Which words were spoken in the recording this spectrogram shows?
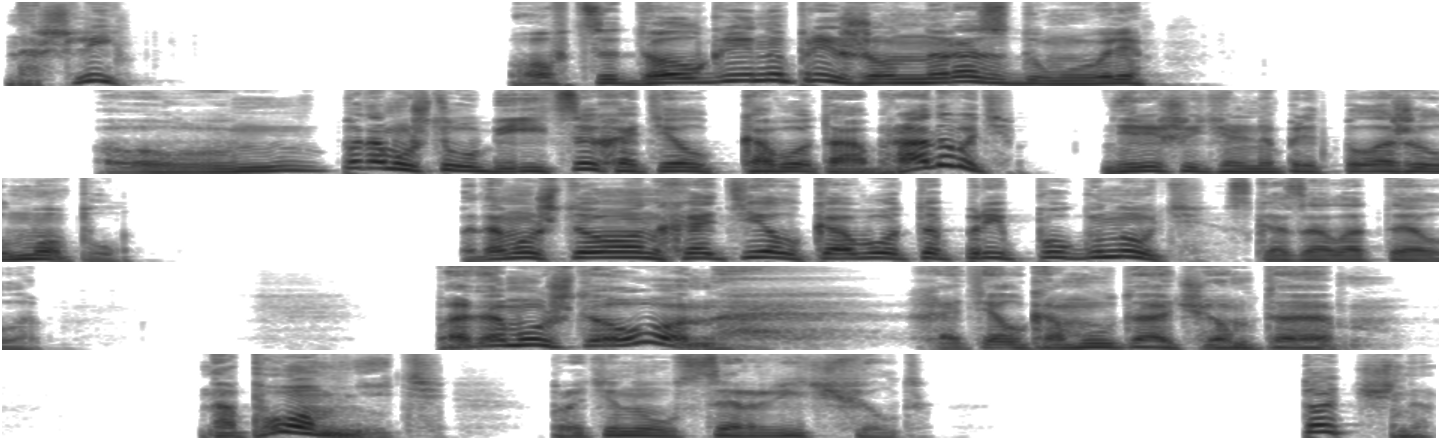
нашли? Овцы долго и напряженно раздумывали. «Потому что убийца хотел кого-то обрадовать?» — нерешительно предположил Мопл. «Потому что он хотел кого-то припугнуть», — сказал Отелло. «Потому что он хотел кому-то о чем-то напомнить», — протянул сэр Ричфилд. «Точно»,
